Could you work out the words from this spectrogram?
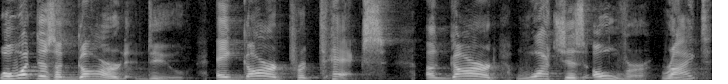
Well, what does a guard do? A guard protects, a guard watches over, right?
